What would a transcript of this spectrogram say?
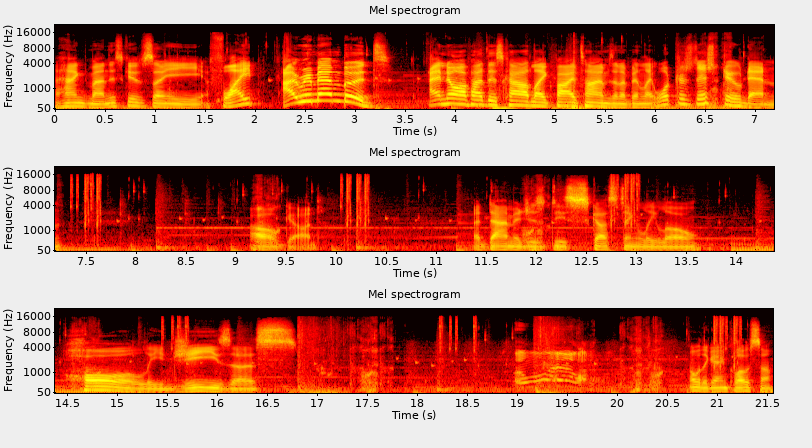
A Hanged Man, this gives a flight. I remembered! I know I've had this card like five times and I've been like, what does this do then? Oh god. The damage is disgustingly low. Holy Jesus. Oh, they're getting closer.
